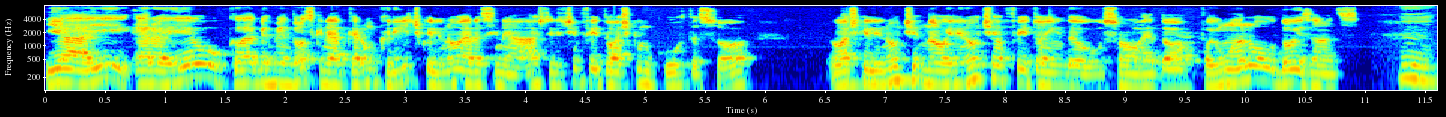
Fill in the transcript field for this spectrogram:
E aí era eu, o Kleber Mendonça, que na época era um crítico, ele não era cineasta, ele tinha feito, eu acho que um curta só. Eu acho que ele não tinha. Não, ele não tinha feito ainda o som ao redor. Foi um ano ou dois antes. Hum.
